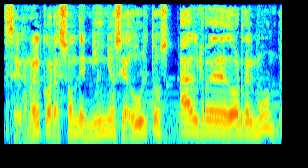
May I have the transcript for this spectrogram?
se ganó el corazón de niños y adultos alrededor del mundo.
